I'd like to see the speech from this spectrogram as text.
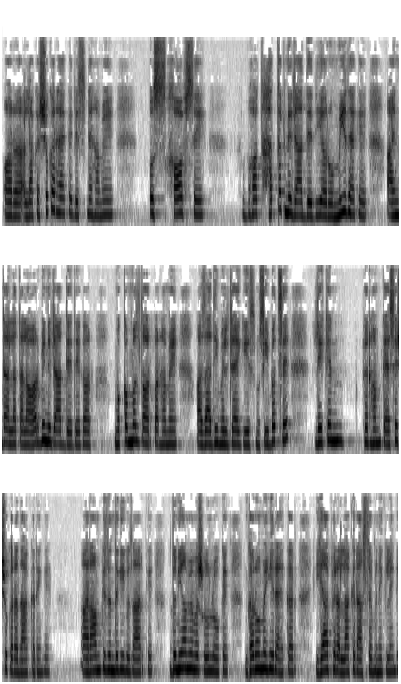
اور اللہ کا شکر ہے کہ جس نے ہمیں اس خوف سے بہت حد تک نجات دے دی اور امید ہے کہ آئندہ اللہ تعالیٰ اور بھی نجات دے دے گا اور مکمل طور پر ہمیں آزادی مل جائے گی اس مصیبت سے۔ لیکن پھر ہم کیسے شکر ادا کریں گے؟ آرام کی زندگی گزار کے دنیا میں مشغول ہو کے گھروں میں ہی رہ کر یا پھر اللہ کے راستے میں نکلیں گے۔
